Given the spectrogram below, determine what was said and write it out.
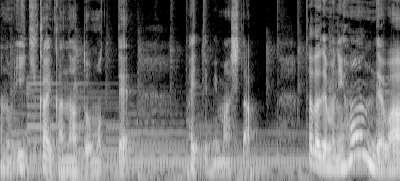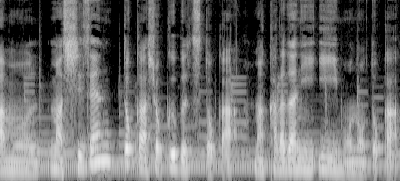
あの、いい機会かなと思って入ってみました。ただでも日本ではもう、まあ、自然とか植物とか、まあ、体にいいものとか、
